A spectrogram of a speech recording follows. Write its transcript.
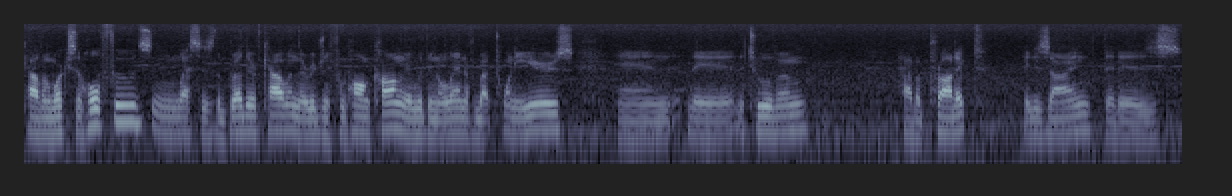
Calvin works at Whole Foods, and Wes is the brother of Calvin. They're originally from Hong Kong. They lived in Orlando for about 20 years. And they, the two of them have a product they designed that is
